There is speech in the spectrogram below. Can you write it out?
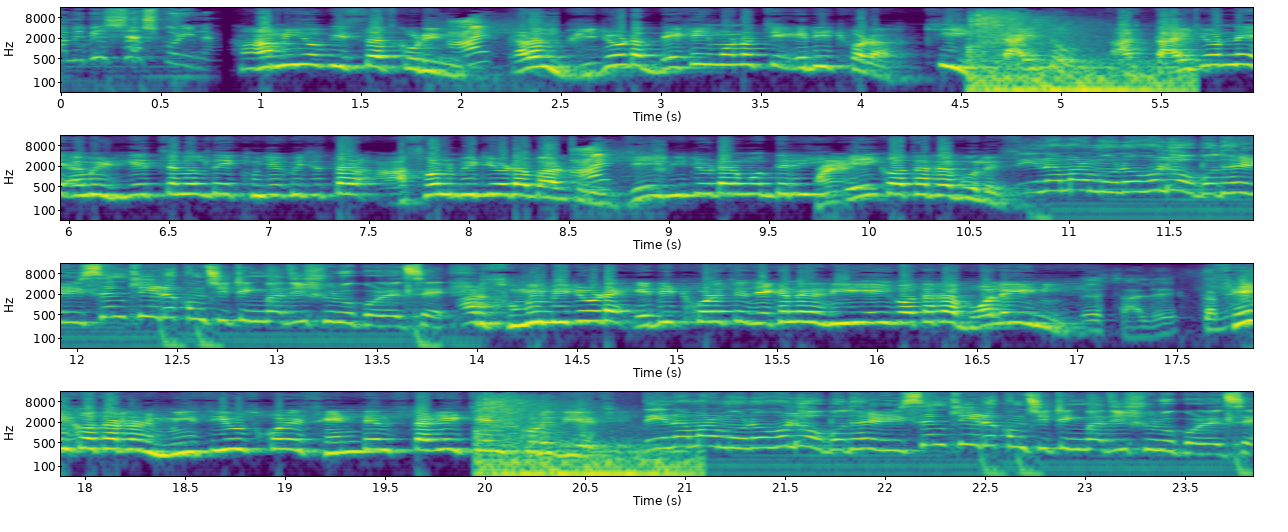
আমি বিশ্বাস করি না। আমিও বিশ্বাস করিনি। কারণ ভিডিওটা দেখেই মনে হচ্ছে এডিট করা। কি? তাই তো? আর তাই জন্যই আমি রিয়ের চ্যানেল থেকে খুঁজে খুঁজে তার আসল ভিডিওটা বার করি। যেই ভিডিওটার মধ্যে রি এই কথাটা বলেছে। দেন আমার মনে হলো ও বোধহয় রিসেন্টলি এরকম চিটিংবাজি শুরু করেছে। আর সুমি ভিডিওটা এডিট করেছে যেখানে রি এই কথাটা বলেইনি। সেই কথাটার মিস ইউজ করে সেন্টেন্সটাকেই চেঞ্জ করে দিয়েছে। দেন আমার মনে হলো ও বোধহয় রিসেন্টলি এরকম চিটিংবাজি শুরু করেছে।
